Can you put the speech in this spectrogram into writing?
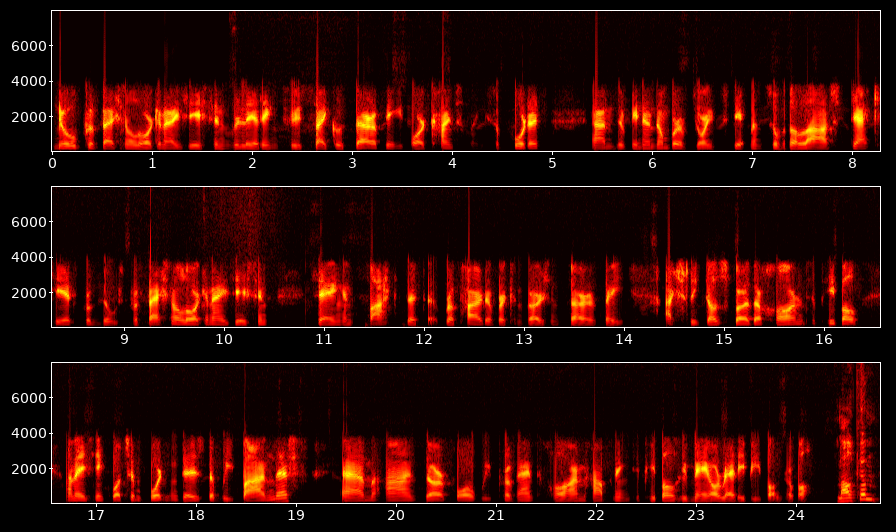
No professional organisation relating to psychotherapy or counselling supported. Um, there have been a number of joint statements over the last decade from those professional organisations saying, in fact, that reparative or conversion therapy actually does further harm to people. And I think what's important is that we ban this um, and therefore we prevent harm happening to people who may already be vulnerable. Malcolm?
